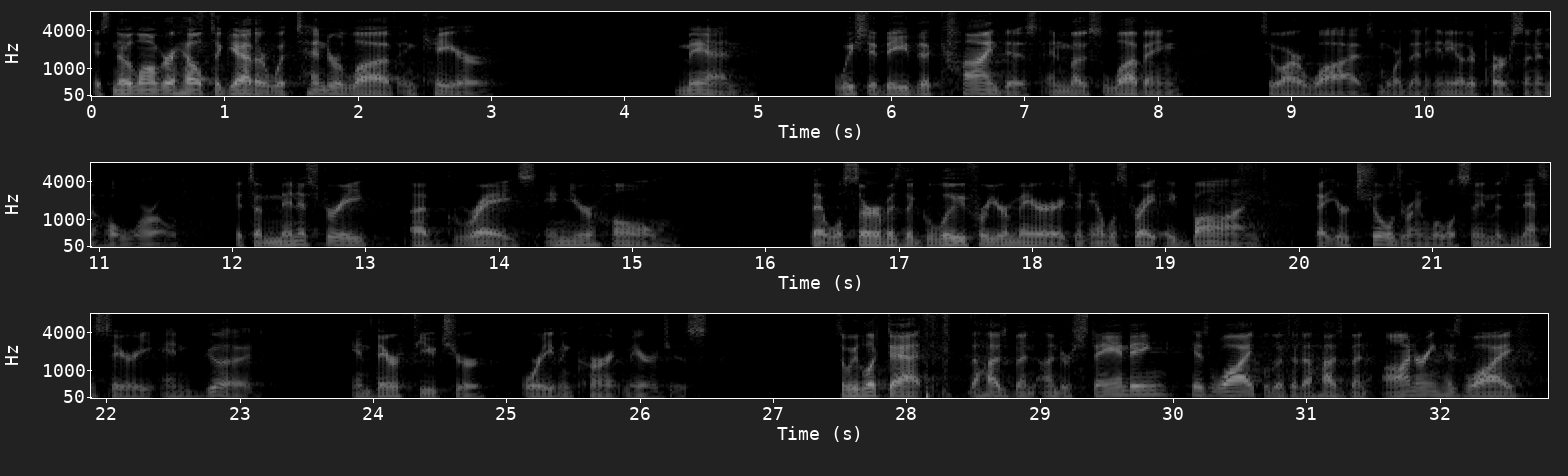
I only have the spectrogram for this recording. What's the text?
It's no longer held together with tender love and care. Men, we should be the kindest and most loving to our wives more than any other person in the whole world. It's a ministry of grace in your home that will serve as the glue for your marriage and illustrate a bond that your children will assume is necessary and good in their future or even current marriages. So we looked at the husband understanding his wife, we looked at the husband honoring his wife.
